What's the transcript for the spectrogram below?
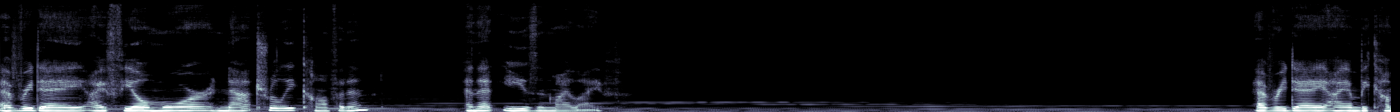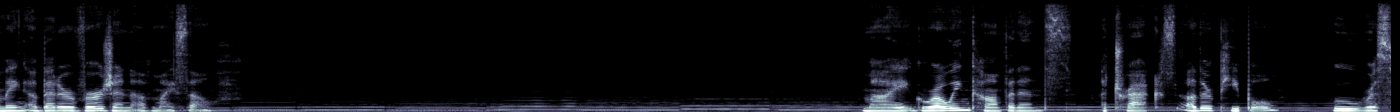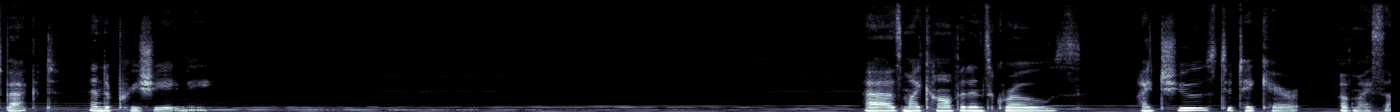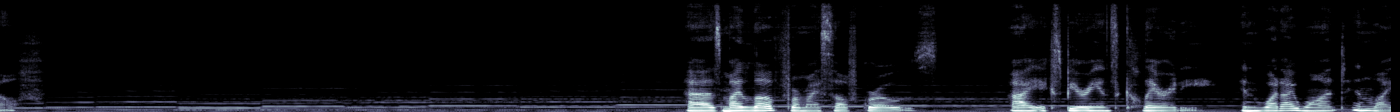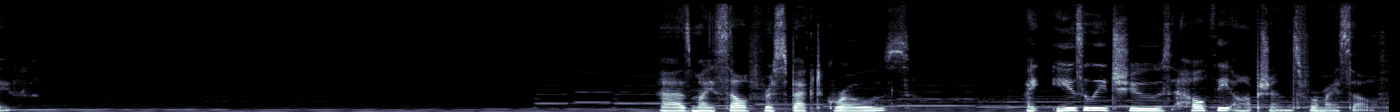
Every day I feel more naturally confident and at ease in my life. Every day I am becoming a better version of myself. My growing confidence attracts other people who respect and appreciate me. As my confidence grows, I choose to take care of myself. As my love for myself grows, I experience clarity in what I want in life. As my self respect grows, I easily choose healthy options for myself.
